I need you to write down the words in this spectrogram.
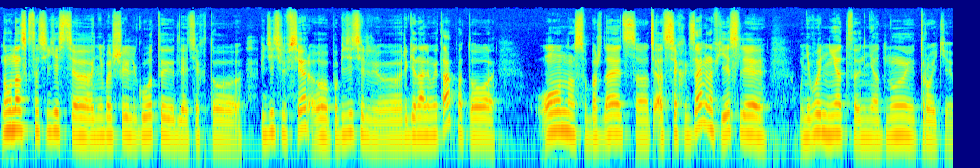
Ну, у нас, кстати, есть э, небольшие льготы для тех, кто победитель, всер... победитель регионального этапа, то он освобождается от всех экзаменов, если у него нет ни одной тройки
